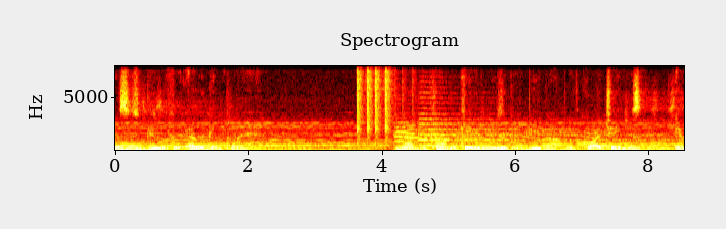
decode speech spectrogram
This is beautiful, elegant playing. Not the complicated music of bebop with chord changes every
